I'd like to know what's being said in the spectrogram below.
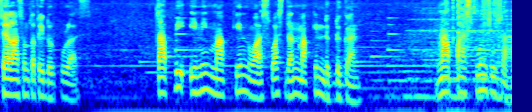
saya langsung tertidur pulas. Tapi ini makin was-was dan makin deg-degan. Napas pun susah.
